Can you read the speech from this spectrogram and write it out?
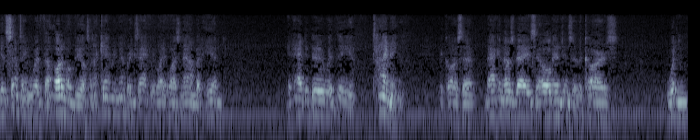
did something with uh, automobiles, and I can't remember exactly what it was now, but he had it had to do with the timing, because uh, back in those days, the old engines of the cars wouldn't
